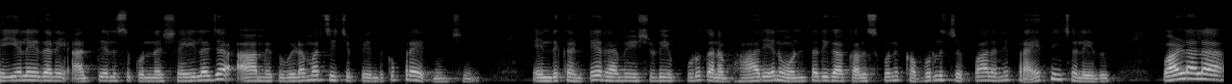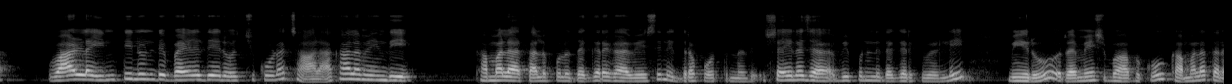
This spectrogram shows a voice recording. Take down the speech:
చెయ్యలేదని తెలుసుకున్న శైలజ ఆమెకు విడమర్చి చెప్పేందుకు ప్రయత్నించింది. ఎందుకంటే రమేషుడు ఎప్పుడు తన భార్యను ఒంటరిగా కలుసుకొని కబుర్లు చెప్పాలని ప్రయత్నించలేదు. వాళ్ళు అలా వాళ్ళ ఇంటి నుండి బయలుదేరి వచ్చి కూడా చాలా కాలమైంది. కమల తలుపులు దగ్గరగా వేసి నిద్రపోతున్నది. శైలజ విపుని దగ్గరికి వెళ్ళి మీరు రమేష్ బాబుకు కమల తన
